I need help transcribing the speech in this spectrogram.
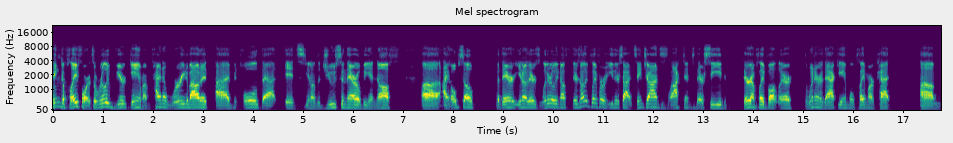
thing to play for. It's a really weird game. I'm kind of worried about it. I've been told that it's, you know, the juice in there will be enough. Uh, I hope so. But there, you know, there's literally nothing, there's nothing to play for either side. St. John's is locked into their seed. They're going to play Butler. The winner of that game will play Marquette. Um,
